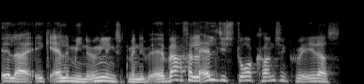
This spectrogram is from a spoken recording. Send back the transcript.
eller ikke alle mine yndlings, men i, i hvert fald alle de store content creators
